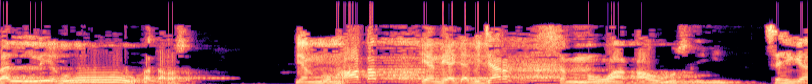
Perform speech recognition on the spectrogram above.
balighu kata Rasul. Yang muhatab yang diajak bicara semua kaum muslimin. Sehingga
